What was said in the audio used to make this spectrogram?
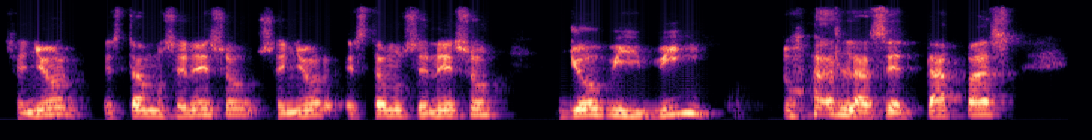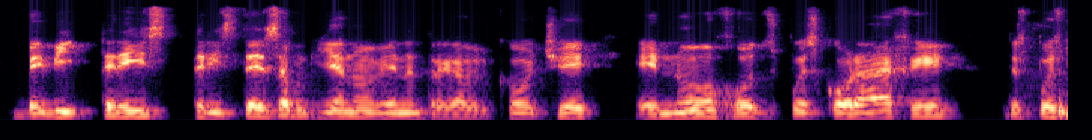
señor, estamos en eso, señor, estamos en eso. Yo viví todas las etapas, viví tristeza porque ya no me habían entregado el coche, enojo, después coraje, después,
